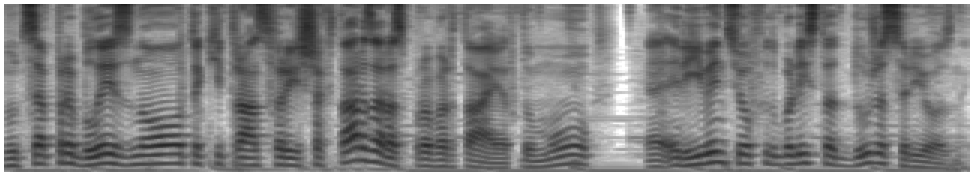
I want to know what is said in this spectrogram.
Ну, це приблизно такі трансфери і Шахтар зараз провертає, тому рівень цього футболіста дуже серйозний.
